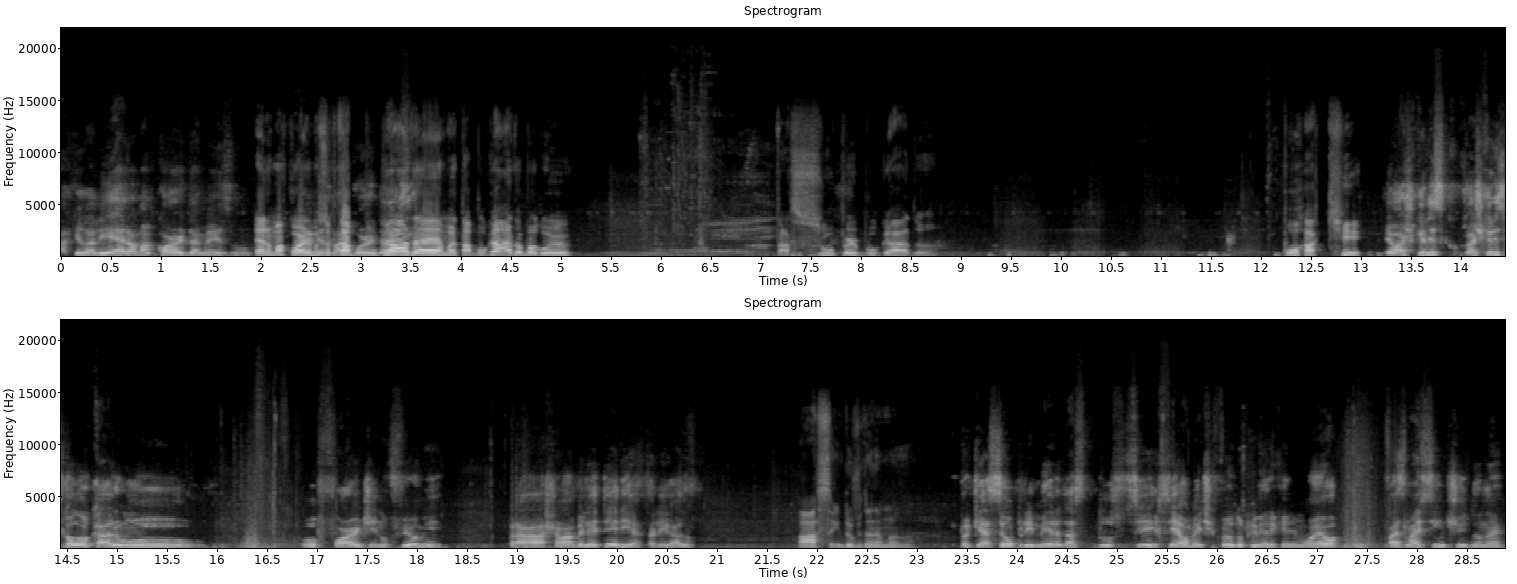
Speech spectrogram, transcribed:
Aquilo ali era uma corda mesmo. Era uma corda, mas só que tá bugada, é, mas tá bugado o bagulho. Tá super bugado. Porra, aqui. Eu acho que eles, acho que eles colocaram o o Ford no filme pra chamar a bilheteria, tá ligado? Ah, sem dúvida, né, mano? Porque ia ser o primeiro das. Dos, se, se realmente foi no primeiro que ele morreu, faz mais sentido, né?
